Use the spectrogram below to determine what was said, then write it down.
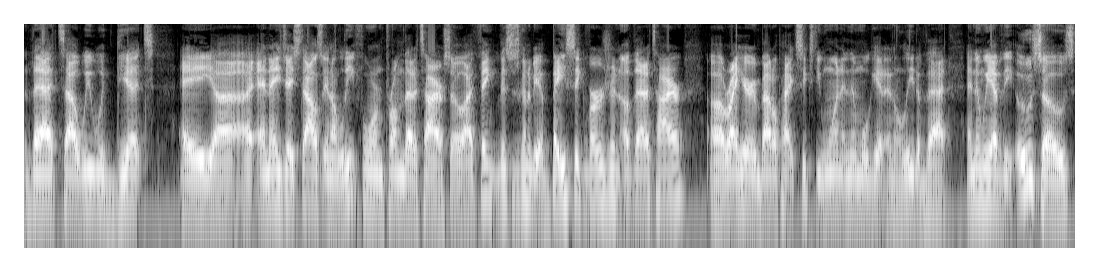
that uh, we would get a uh, an AJ Styles in elite form from that attire. So I think this is going to be a basic version of that attire uh, right here in Battle Pack 61, and then we'll get an elite of that. And then we have the Usos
